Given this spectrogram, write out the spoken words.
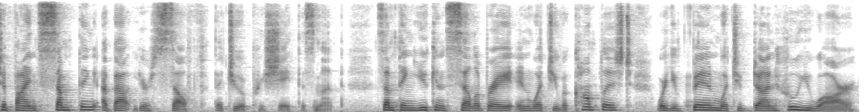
to find something about yourself that you appreciate this month something you can celebrate in what you've accomplished, where you've been, what you've done, who you are,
